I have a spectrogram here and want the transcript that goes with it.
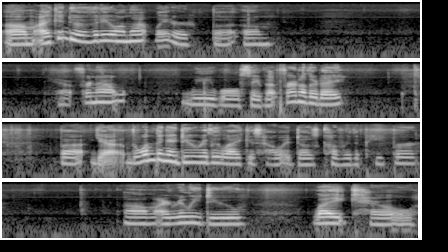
Um, I can do a video on that later, but um, yeah, for now, we will save that for another day. But yeah, the one thing I do really like is how it does cover the paper. Um, I really do like how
